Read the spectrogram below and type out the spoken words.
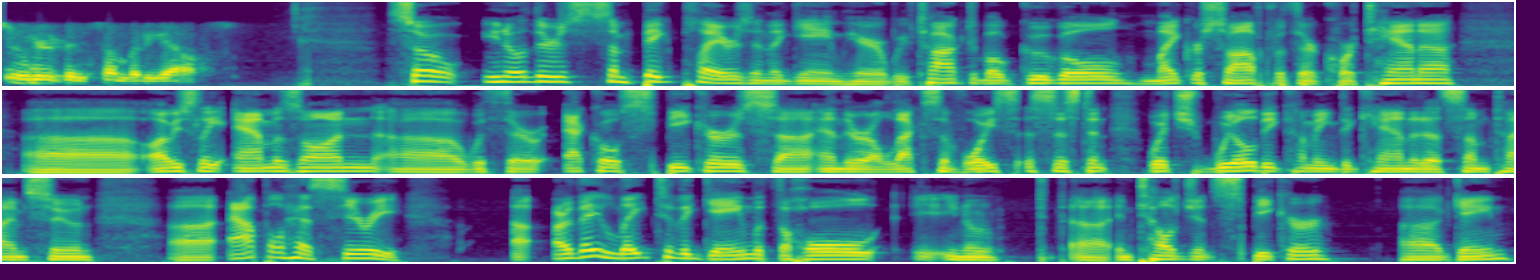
sooner than somebody else. So, you know, there's some big players in the game here. We've talked about Google, Microsoft with their Cortana, uh, obviously Amazon uh, with their Echo speakers uh, and their Alexa voice assistant, which will be coming to Canada sometime soon. Uh, Apple has Siri. Uh, are they late to the game with the whole, you know, uh, intelligent speaker game?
